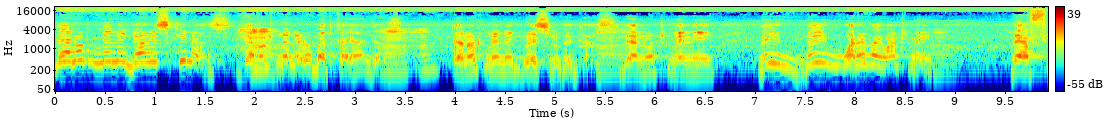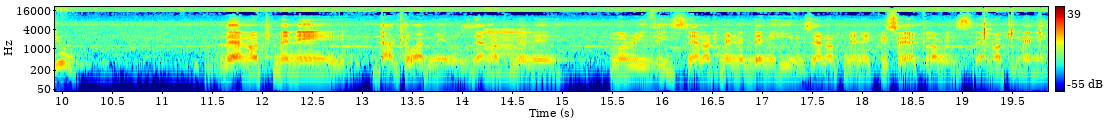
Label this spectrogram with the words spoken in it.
There are not many Gary Skinners. There are not many Robert Kayanjas. There are not many Grace Lubegas. There are not many. Name, name whatever you want to name. There are few. There are not many Dag Heward Mills. There are not many Murithis. There are not many Benny Hinns. There are not many Chris Oyakhilomes. There are not many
